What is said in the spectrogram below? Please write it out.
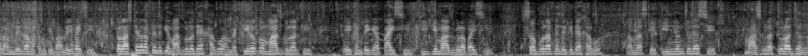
আলহামদুলিল্লাহ মোটামুটি ভালোই পাইছি। তো লাস্টে বেলা আপনাদেরকে মাছগুলো দেখাবো, আমরা কীরকম মাছগুলো আর কি এইখান থেকে পাইছি, কি কি মাছগুলো পাইছি, সবগুলো আপনাদেরকে দেখাবো। আমরা আজকে তিনজন চলে আসছি মাছগুলো তোলার জন্য।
